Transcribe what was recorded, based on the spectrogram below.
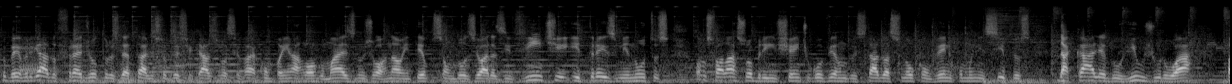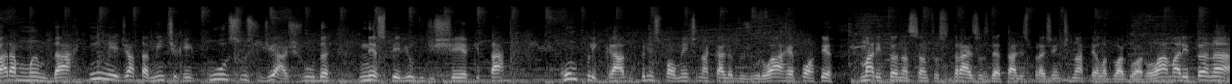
Muito bem, obrigado, Fred. Outros detalhes sobre este caso você vai acompanhar logo mais no Jornal em Tempo. São 12 horas e 23 minutos. Vamos falar sobre enchente. O governo do estado assinou convênio com municípios da Calha do Rio Juruá para mandar imediatamente recursos de ajuda nesse período de cheia que está complicado, principalmente na Calha do Juruá. A repórter Maritana Santos traz os detalhes para a gente na tela do Agora. Olá, Maritana!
